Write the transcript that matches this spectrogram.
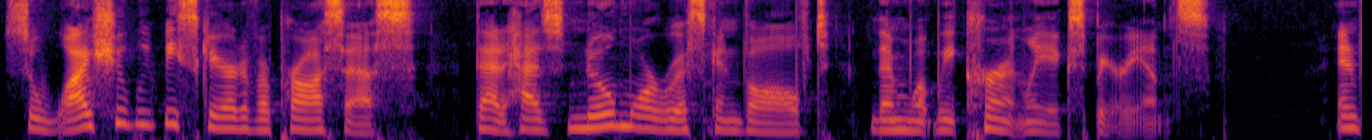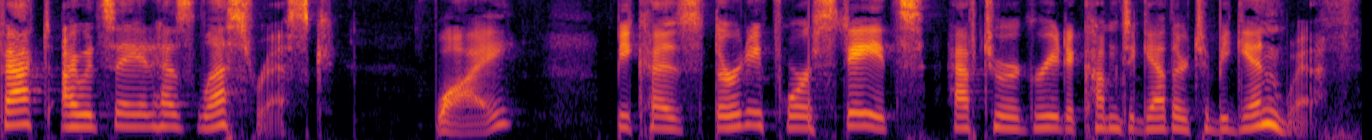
So, why should we be scared of a process that has no more risk involved than what we currently experience? In fact, I would say it has less risk. Why? Because 34 states have to agree to come together to begin with.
